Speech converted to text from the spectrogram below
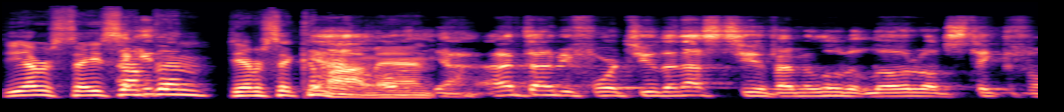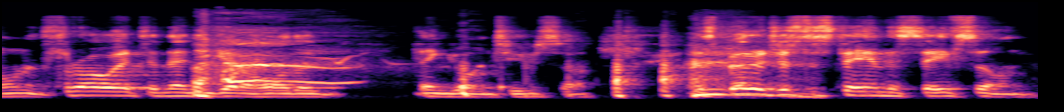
Do you ever say something? Do you ever say, "Come Yeah, on, oh, man"? Yeah, I've done it before too. Then that's too. If I'm a little bit loaded, I'll just take the phone and throw it, and then you get a whole other thing going too. So it's better just to stay in the safe zone.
